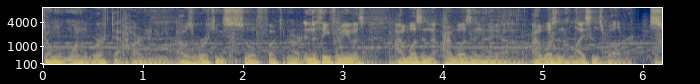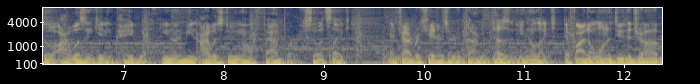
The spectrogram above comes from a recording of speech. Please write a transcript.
don't want to work that hard anymore. I was working so fucking hard, and the thing for me was I wasn't I wasn't a uh, I wasn't a licensed welder, so I wasn't getting paid well. You know what I mean? I was doing all fab work, so it's like, and fabricators are a dime a dozen. You know, like if I don't want to do the job.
